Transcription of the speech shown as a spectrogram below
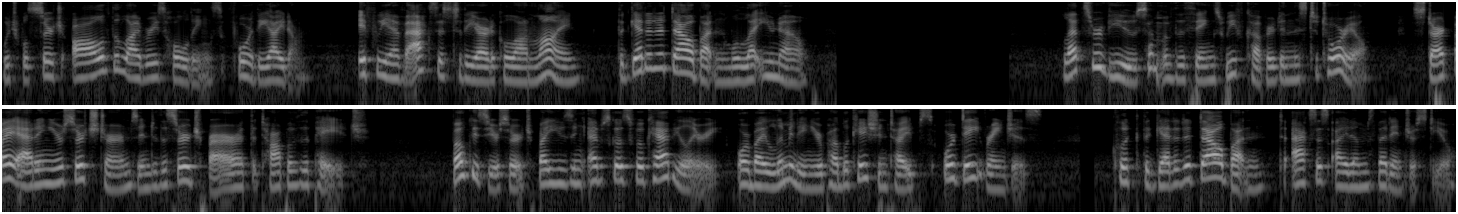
which will search all of the library's holdings for the item. If we have access to the article online, the Get It at DAL button will let you know. Let's review some of the things we've covered in this tutorial. Start by adding your search terms into the search bar at the top of the page. Focus your search by using EBSCO's vocabulary or by limiting your publication types or date ranges. Click the Get It at DAL button to access items that interest you.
